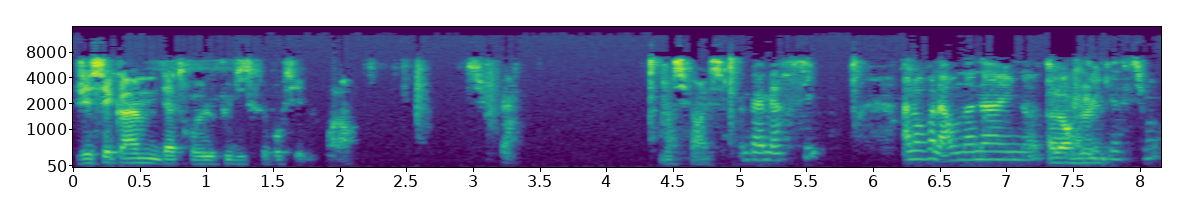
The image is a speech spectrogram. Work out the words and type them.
j'essaie quand même d'être le plus discret possible. Voilà. Super. Merci Fabrice. Ben merci. Alors voilà, on en a une autre Alors, je- questions.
